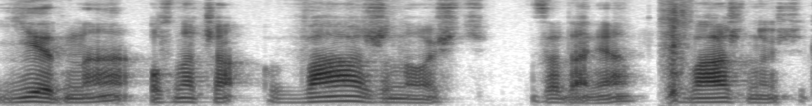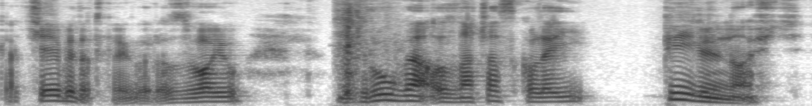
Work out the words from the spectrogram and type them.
Jedna oznacza ważność zadania, ważność dla Ciebie, dla Twojego rozwoju. Druga oznacza z kolei pilność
